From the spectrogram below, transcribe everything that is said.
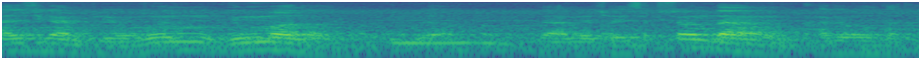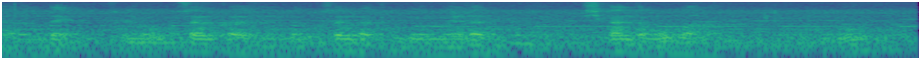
1시간 비용은 6만 원이고요. 그다음에 저희 섹션당 가격은 다 다른데 저희가 옥상까지 있는데 옥상 같은 경우에는 시간당 5만 원으로 네, 하고 있습니다.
